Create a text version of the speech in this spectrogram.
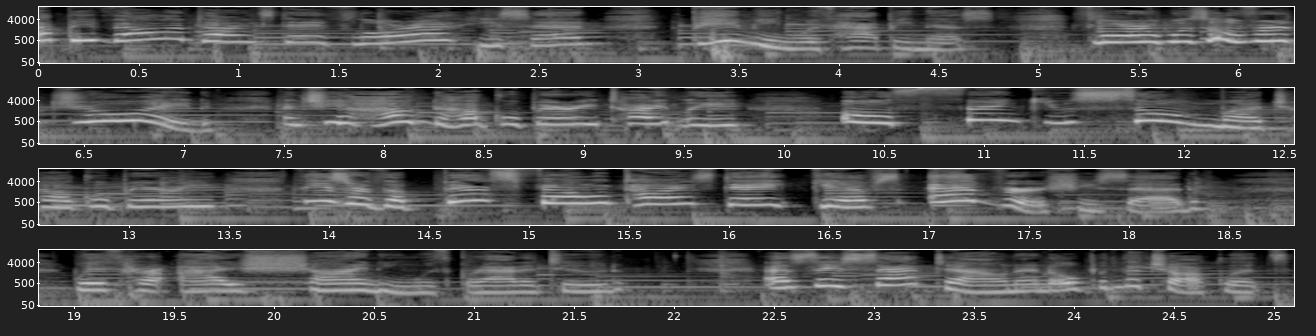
Happy Valentine's Day, Flora, he said, beaming with happiness. Flora was overjoyed, and she hugged Huckleberry tightly. Oh, thank you so much, Huckleberry. These are the best Valentine's Day gifts ever, she said, with her eyes shining with gratitude. As they sat down and opened the chocolates,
